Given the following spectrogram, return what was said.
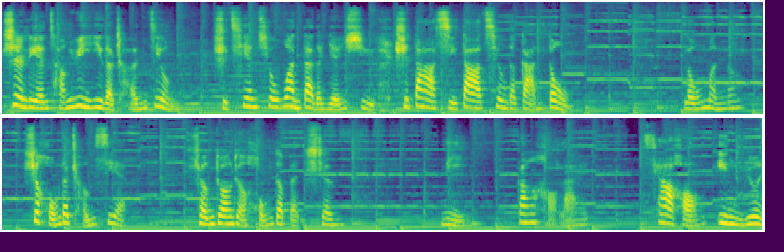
是敛藏寓意的沉静。是千秋万代的延续，是大喜大庆的感动。龙门呢，是红的呈现，盛装着红的本身。你刚好来，恰好应运。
